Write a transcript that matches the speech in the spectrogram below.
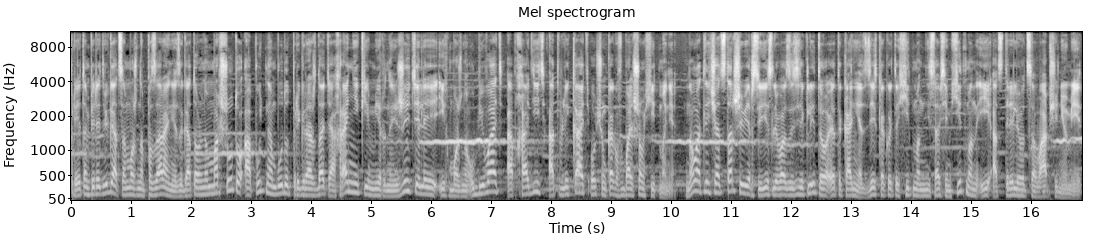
При этом передвигаться можно по заранее заготовленному маршруту, а путь нам будут преграждать охранники, мирные жители, их можно убивать, обходить, отвлекать, в общем, как в большом хитмане. Но в отличие от старшей версии, если вас засекли, то это конец. Здесь какой-то хитман не совсем хитман и отстреливаться вообще не умеет.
